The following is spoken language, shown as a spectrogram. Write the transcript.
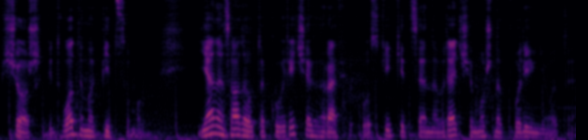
Що ж, підводимо підсумок. Я не згадав таку річ, як графіку, оскільки це навряд чи можна порівнювати.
